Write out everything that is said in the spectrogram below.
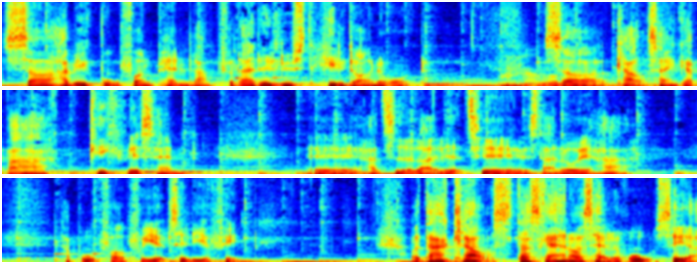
så har vi ikke brug for en pandelamp, for der er det lyst hele døgnet rundt. Wow. Så Claus han kan bare kigge, hvis han øh, har tid og lejlighed til, hvis der er noget, jeg har, har brug for at få hjælp til lige at finde. Og der er Claus, der skal han også have lidt ros her.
